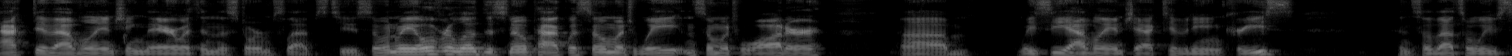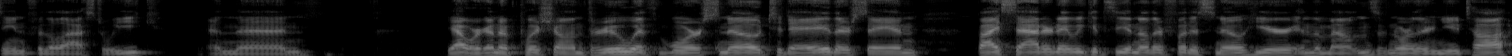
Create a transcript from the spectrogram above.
active avalanching there within the storm slabs too. So when we overload the snowpack with so much weight and so much water, um, we see avalanche activity increase. And so that's what we've seen for the last week. And then yeah, we're gonna push on through with more snow today. They're saying by Saturday we could see another foot of snow here in the mountains of northern Utah.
